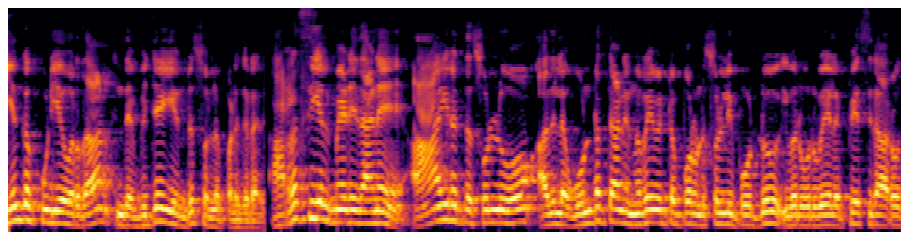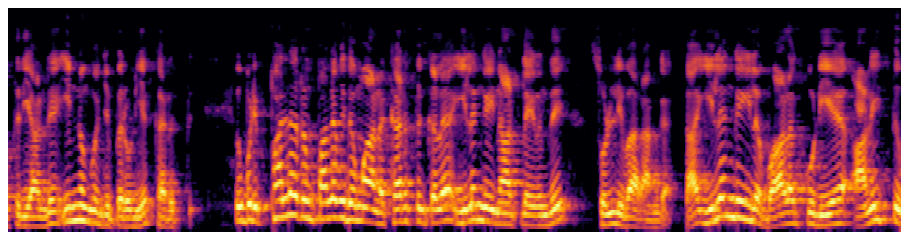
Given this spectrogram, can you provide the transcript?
இயங்கக்கூடியவர் தான் இந்த விஜய் என்று சொல்லப்படுகிறது அரசியல் மேடை தானே ஆயிரத்தை சொல்லுவோம் அதில் ஒன்றைத்தானே நிறைவேற்ற போறோம்னு சொல்லி போட்டு இவர் ஒருவேளை பேசினாரோ தெரியாண்டு இன்னும் கொஞ்சம் பேருடைய கருத்து. இப்படி பலரும் பலவிதமான கருத்துக்களை இலங்கை நாட்டில் இருந்து சொல்லி வராங்க. இலங்கையில் வாழக்கூடிய அனைத்து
